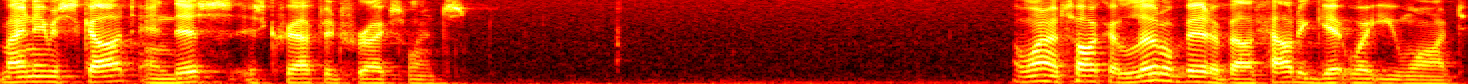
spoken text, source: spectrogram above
my name is Scott, and this is Crafted for Excellence. I want to talk a little bit about how to get what you want.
